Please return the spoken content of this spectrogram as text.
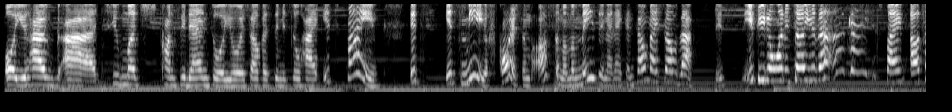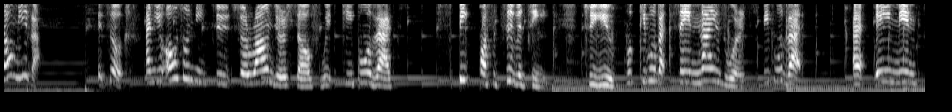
or you have uh too much confidence or your self-esteem is so high. It's fine. It's it's me of course. I'm awesome. I'm amazing. And i can tell myself that. It's if you don't want to tell you that okay it's fine. I'll tell me that. It's so and you also need to surround yourself with people that speak positivity to you. People that say nice words people that uh, are aiming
